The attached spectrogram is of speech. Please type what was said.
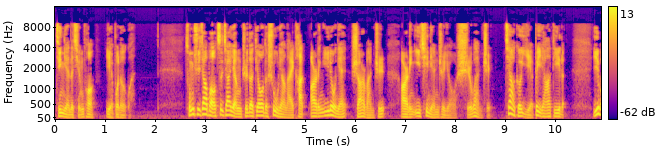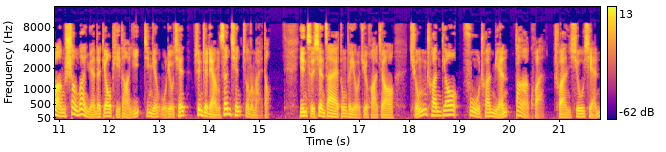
今年的情况也不乐观。从徐家宝自家养殖的貂的数量来看，二零一六年十二万只，二零一七年只有十万只，价格也被压低了。以往上万元的貂皮大衣，今年五六千甚至两三千就能买到。因此，现在东北有句话叫“穷穿貂，富穿棉，大款穿休闲”。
